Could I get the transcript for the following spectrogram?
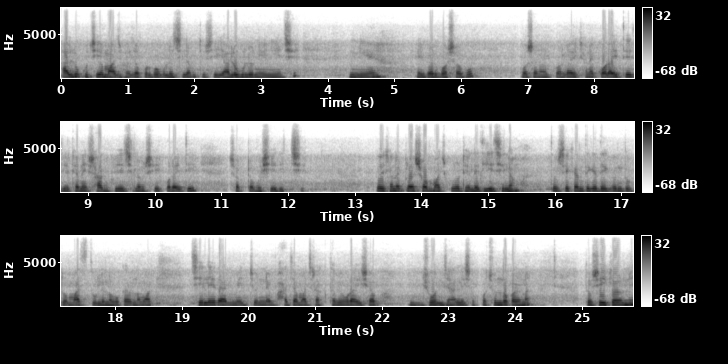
আলু কুচিয়ে মাছ ভাজা করব বলেছিলাম, তো সেই আলুগুলো নিয়ে নিয়েছি। নিয়ে এবার বসাবো। বসানোর পালা এখানে কড়াইতে যেখানে শাক ভেজেছিলাম সেই কড়াইতেই সবটা বসিয়ে দিচ্ছি। তো এখানে প্রায় সব মাছগুলো ঢেলে দিয়েছিলাম। তো সেখান থেকে দেখবেন দুটো মাছ তুলে নেব। কারণ আমার ছেলের আর মেয়ের জন্য ভাজা মাছ রাখতে হবে। ওরা এইসব ঝোল ঝাল এসব পছন্দ করে না। তো সেই কারণে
